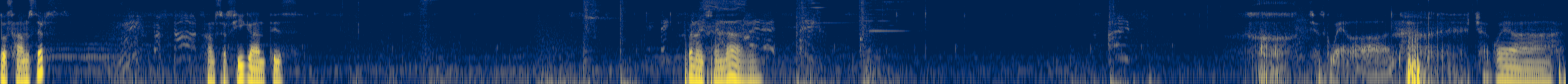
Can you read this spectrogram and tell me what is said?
Los hamsters. Los hamsters gigantes. Pero no hice nada, güey. Chas.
